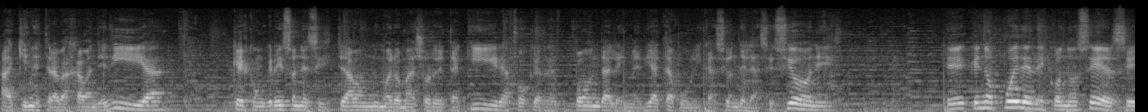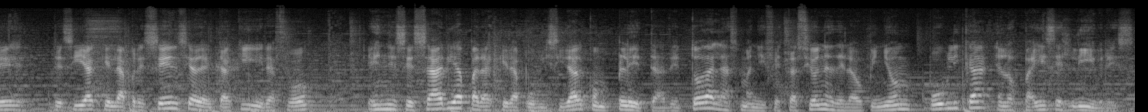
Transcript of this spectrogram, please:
a quienes trabajaban de día, que el Congreso necesitaba un número mayor de taquígrafos que responda a la inmediata publicación de las sesiones, eh, que no puede desconocerse, decía que la presencia del taquígrafo es necesaria para que la publicidad completa de todas las manifestaciones de la opinión pública en los países libres.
